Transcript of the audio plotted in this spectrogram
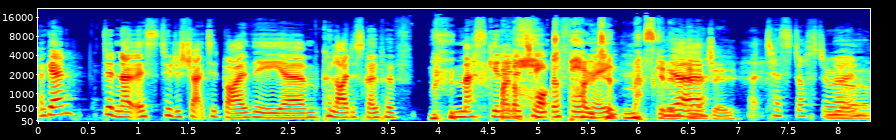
Again, didn't notice. Too distracted by the um, kaleidoscope of By the masculinity hot, before potent me. masculine Yeah, energy. That testosterone. Yeah.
